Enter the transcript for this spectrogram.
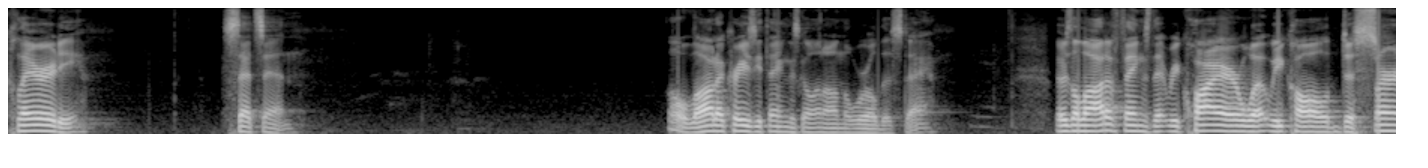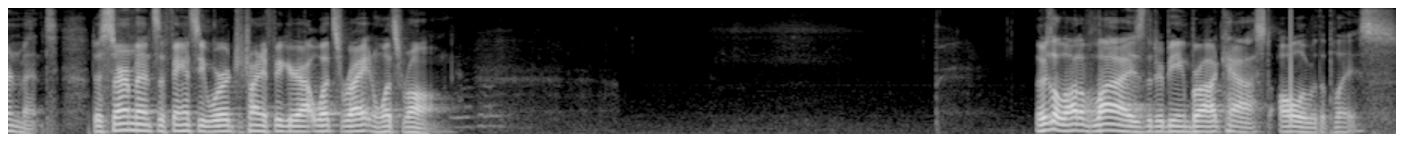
clarity sets in. a lot of crazy things going on in the world this day. There's a lot of things that require what we call discernment. Discernment's a fancy word for trying to figure out what's right and what's wrong. There's a lot of lies that are being broadcast all over the place.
